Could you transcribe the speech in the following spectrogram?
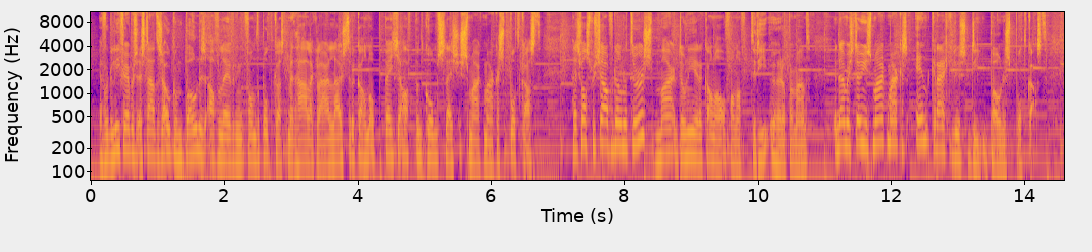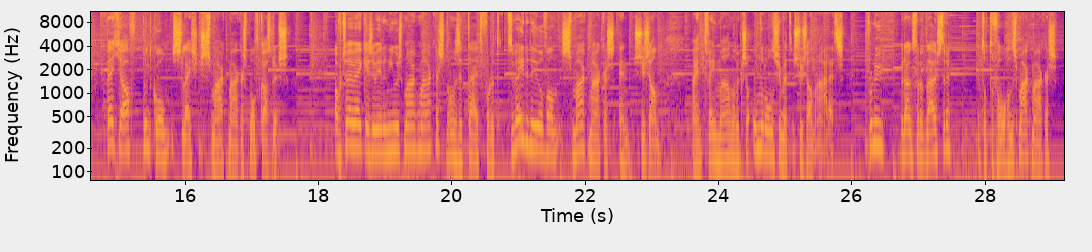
En voor de liefhebbers, er staat dus ook een bonusaflevering van de podcast met Halen klaar. Luisteren kan op petjeaf.com slash smaakmakerspodcast. Hij is wel speciaal voor donateurs, maar doneren kan al vanaf 3 euro per maand. En daarmee steun je Smaakmakers en krijg je dus die bonuspodcast. petjeaf.com slash smaakmakerspodcast dus. Over twee weken is er weer een nieuwe Smaakmakers. Dan is het tijd voor het tweede deel van Smaakmakers en Suzanne. Mijn twee maandelijkse onderrondje met Suzanne Arets. Voor nu, bedankt voor het luisteren en tot de volgende Smaakmakers.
